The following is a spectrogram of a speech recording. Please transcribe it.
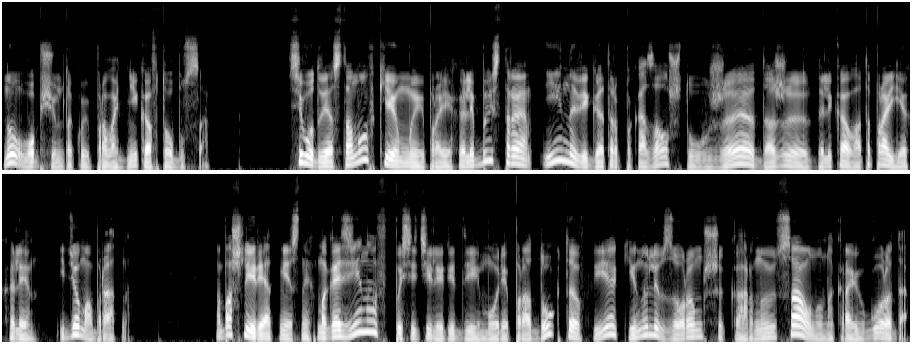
Ну, в общем, такой проводник автобуса. Всего две остановки, мы проехали быстро, и навигатор показал, что уже даже далековато проехали. Идем обратно. Обошли ряд местных магазинов, посетили ряды морепродуктов и окинули взором шикарную сауну на краю города.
